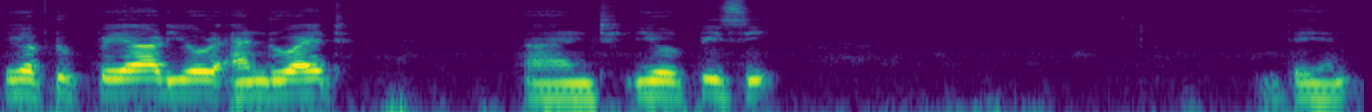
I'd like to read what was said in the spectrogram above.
you have to pair your Android and your PC then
